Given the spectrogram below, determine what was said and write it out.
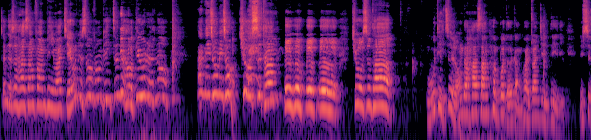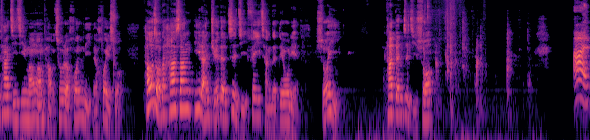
真的是哈桑放屁吗？结婚的时候放屁，真的好丢人哦！啊，没错没错，就是他，呵呵呵呵，就是他。无地自容的哈桑恨不得赶快钻进地里，于是他急急忙忙跑出了婚礼的会所。逃走的哈桑依然觉得自己非常的丢脸，所以他跟自己说：“哎，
